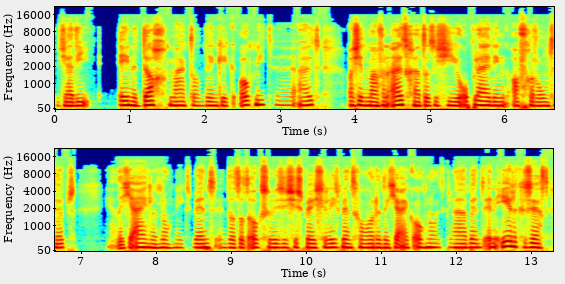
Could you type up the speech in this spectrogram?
Dus ja, die ene dag maakt dan denk ik ook niet uh, uit. Als je er maar van uitgaat dat als je je opleiding afgerond hebt, ja, dat je eigenlijk nog niks bent. En dat dat ook zo is als je specialist bent geworden, dat je eigenlijk ook nooit klaar bent. En eerlijk gezegd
